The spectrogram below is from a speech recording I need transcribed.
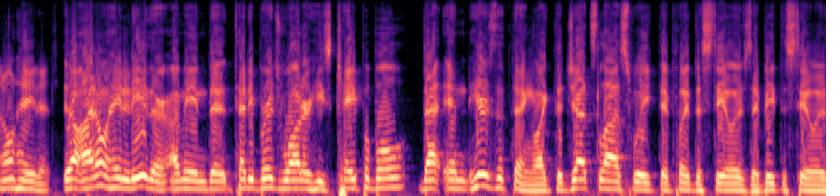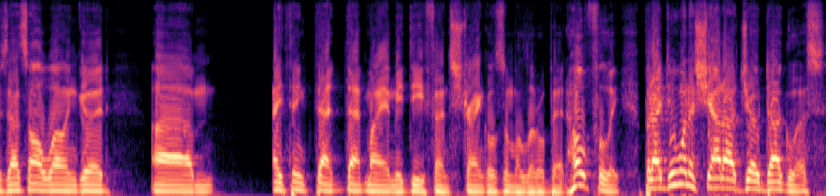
I don't hate it. Yeah, I don't hate it either. I mean, the, Teddy Bridgewater, he's capable. That and here's the thing: like the Jets last week, they played the Steelers, they beat the Steelers. That's all well and good. Um, I think that that Miami defense strangles them a little bit, hopefully. But I do want to shout out Joe Douglas.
